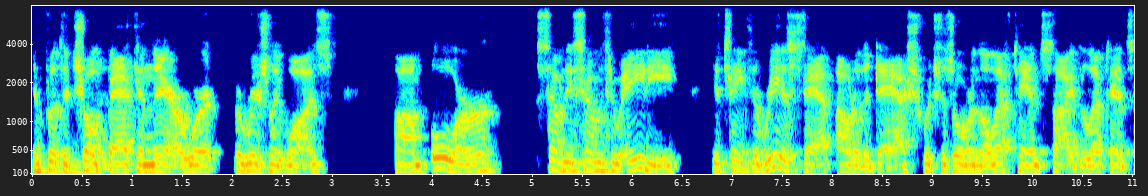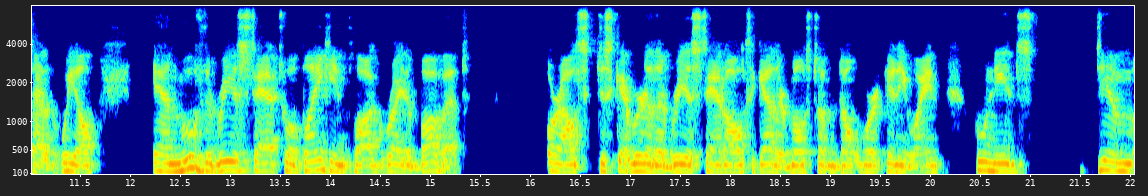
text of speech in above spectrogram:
and put the choke back in there where it originally was. Um, or 77 through 80, you take the rheostat out of the dash, which is over on the left-hand side, the left-hand side of the wheel, and move the rheostat to a blanking plug right above it, or else just get rid of the rheostat altogether. Most of them don't work anyway. Who needs dim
